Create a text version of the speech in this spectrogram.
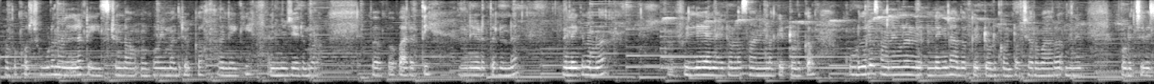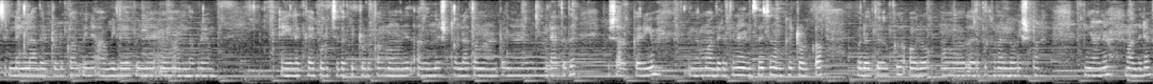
അപ്പോൾ കുറച്ചുകൂടെ നല്ല ടേസ്റ്റ് ഉണ്ടാകും അപ്പോൾ ഈ മധുരമൊക്കെ അതിലേക്ക് അലിഞ്ഞു ചേരുമ്പോൾ അപ്പോൾ അപ്പോൾ പരത്തി അങ്ങനെ എടുത്തിട്ടുണ്ട്. ഇതിലേക്ക് നമ്മൾ ഫില്ല് ചെയ്യാനായിട്ടുള്ള സാധനങ്ങളൊക്കെ ഇട്ട് കൊടുക്കാം. കൂടുതൽ സാധനങ്ങൾ ഉണ്ടെങ്കിൽ അതൊക്കെ ഇട്ട് കൊടുക്കാം കേട്ടോ. ചെറുപയർ ഇങ്ങനെ പൊടിച്ച് വെച്ചിട്ടുണ്ടെങ്കിൽ അത് ഇട്ട് കൊടുക്കാം. പിന്നെ അവിൽ പിന്നെ എന്താ പറയുക ഏലക്കായ് പൊടിച്ചതൊക്കെ ഇട്ട് കൊടുക്കാം. മോന് അതൊന്നും ഇഷ്ടമല്ലാത്തതുകൊണ്ടാണ് കേട്ടോ ഞാൻ അതൊന്നും ഇടാത്തത്. ശർക്കരയും മധുരത്തിനനുസരിച്ച് നമുക്ക് ഇട്ട് കൊടുക്കാം. ഓരോരുത്തർക്ക് ഓരോ തരത്തിലാണല്ലോ ഇഷ്ടം. ഞാൻ മധുരം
